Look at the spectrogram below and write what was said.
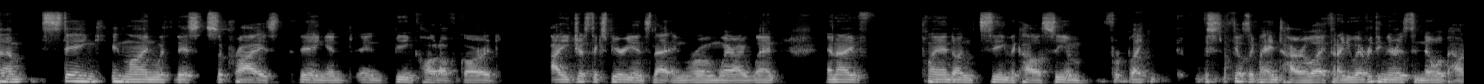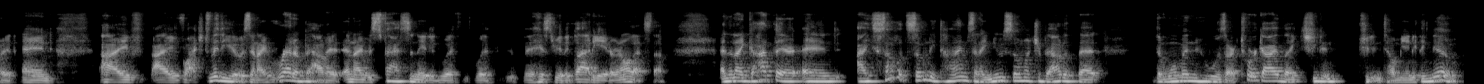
um, staying in line with this surprise thing and and being caught off guard. I just experienced that in Rome, where I went, and I've planned on seeing the Colosseum for like this feels like my entire life and I knew everything there is to know about it and I've I've watched videos and I've read about it and I was fascinated with with the history of the gladiator and all that stuff. And then I got there and I saw it so many times and I knew so much about it that the woman who was our tour guide like she didn't she didn't tell me anything new.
